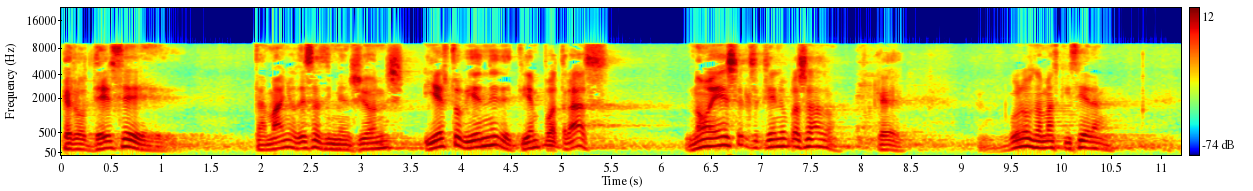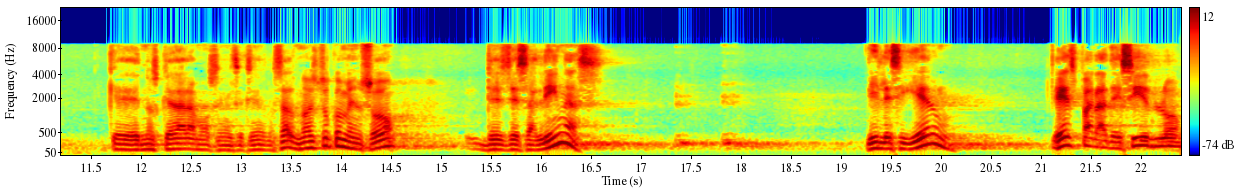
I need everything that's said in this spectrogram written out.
Pero de ese tamaño, de esas dimensiones, y esto viene de tiempo atrás, no es el sexenio pasado, que algunos nada más quisieran que nos quedáramos en el sexenio pasado, no, esto comenzó desde Salinas y le siguieron. Es para decirlo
